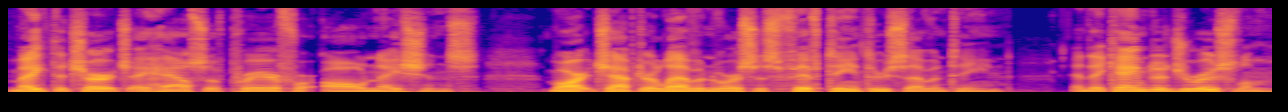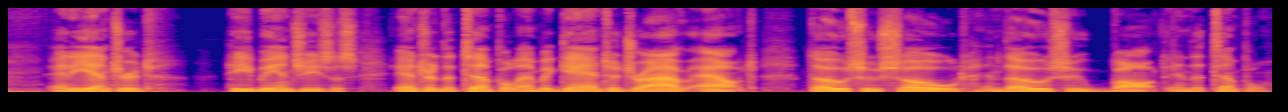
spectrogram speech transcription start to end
make the church a house of prayer for all nations. Mark chapter 11, verses 15 through 17. And they came to Jerusalem, and he entered, he being Jesus, entered the temple and began to drive out those who sold and those who bought in the temple.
